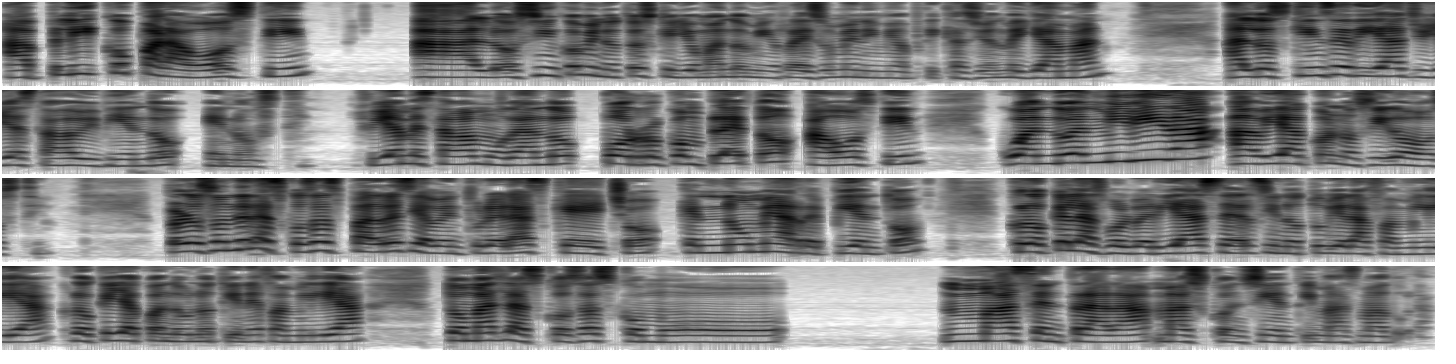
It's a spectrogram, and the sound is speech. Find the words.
Aplico para Austin a los cinco minutos que yo mando mi resumen y mi aplicación me llaman, a los 15 días yo ya estaba viviendo en Austin. Yo ya me estaba mudando por completo a Austin cuando en mi vida había conocido Austin. Pero son de las cosas padres y aventureras que he hecho que no me arrepiento. Creo que las volvería a hacer si no tuviera familia. Creo que ya cuando uno tiene familia tomas las cosas como más centrada, más consciente y más madura.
